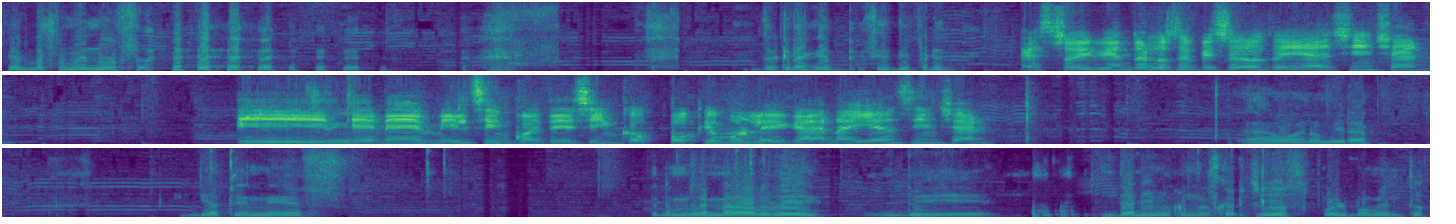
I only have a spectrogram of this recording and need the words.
Es más o menos. de que la gente, sí es diferente. Estoy viendo los episodios de Yan Shin-Chan y tiene 1055. Pokémon le gana a Yan Shin-Chan. Ah, bueno, mira. Ya tienes. Tenemos ganador de, de, de anime con los capítulos por el momento.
